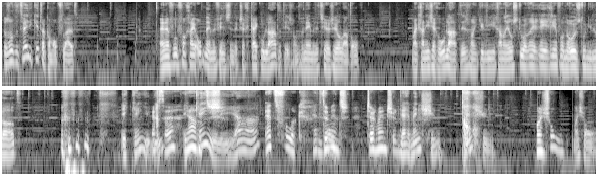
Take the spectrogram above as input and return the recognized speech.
Dat is al de tweede keer dat ik hem opsluit. En hij vroeg van, ga je opnemen, Vincent? Ik zeg, kijk hoe laat het is, want we nemen dit serieus heel laat op. Maar ik ga niet zeggen hoe laat het is, want jullie gaan heel stoer re- reageren van, oh, het is toch niet laat? ik ken jullie. Echt, hè? Ik ja, ken jullie, ja. Het volk. Het de volk. mens. Ter mensen. Der Menschen. Menschen. Manchon.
